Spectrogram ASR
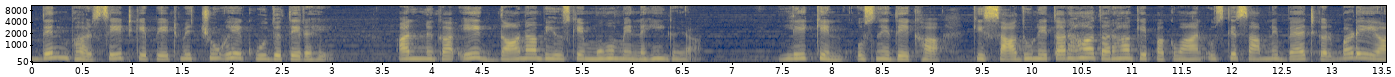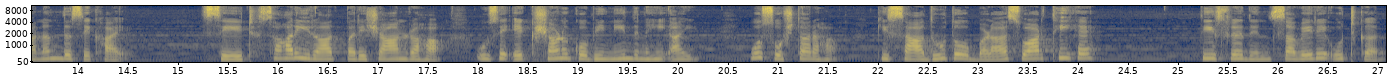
दिन भर सेठ के पेट में चूहे कूदते रहे। अन्न का एक दाना भी उसके मुँह में नहीं गया। लेकिन उसने देखा कि साधु ने तरह तरह के पकवान उसके सामने बैठकर बड़े आनंद से खाए। सेठ सारी रात परेशान रहा। उसे एक क्षण को भी नींद नहीं आई। वो सोचता रहा कि साधु तो बड़ा स्वार्थी है। तीसरे दिन सवेरे उठकर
